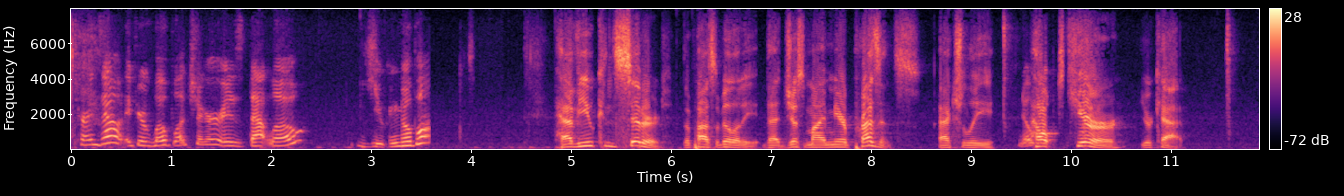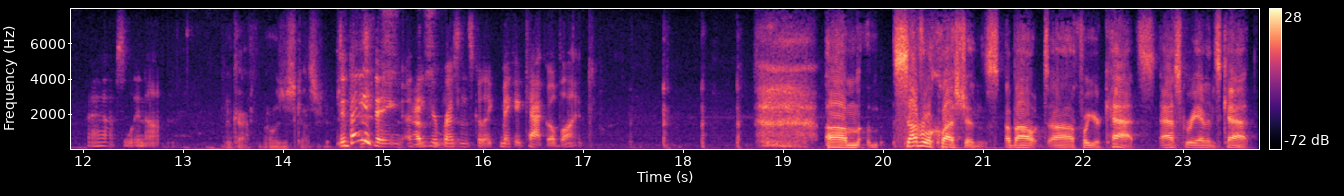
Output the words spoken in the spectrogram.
turns out if your low blood sugar is that low, you can go blind. Have you considered the possibility that just my mere presence actually Nope, helped cure your cat? absolutely not. Okay, I was just guessing. If anything, I think your presence could like make a cat go blind. Um, several questions about uh, for your cats. Ask Rhiannon's cat.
